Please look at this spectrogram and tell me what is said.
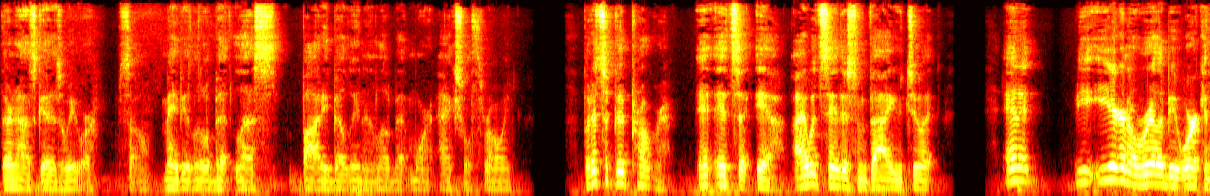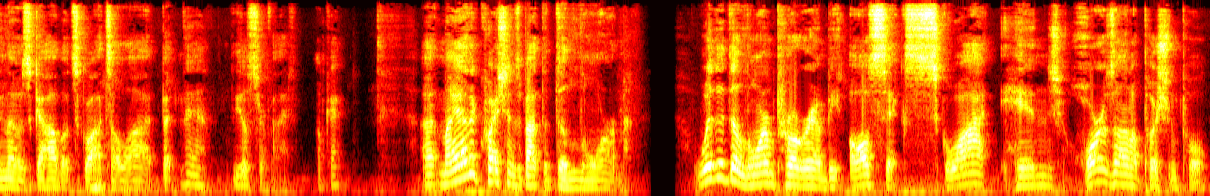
they're not as good as we were. So maybe a little bit less bodybuilding and a little bit more actual throwing. But it's a good program. It, it's a, yeah, I would say there's some value to it. And it, you're going to really be working those goblet squats a lot, but yeah, you'll survive. Okay. Uh, my other question is about the DeLorme. Would the DeLorme program be all six squat, hinge, horizontal push and pull,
